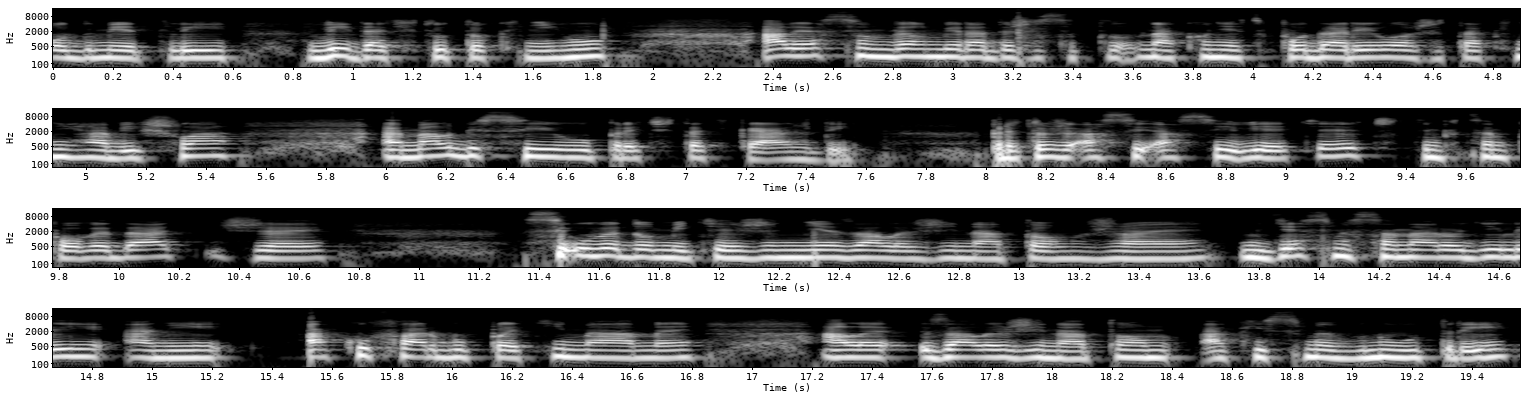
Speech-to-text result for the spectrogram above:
odmietli vydať túto knihu. Ale ja som veľmi rada, že sa to nakoniec podarilo, že tá kniha vyšla a mal by si ju prečítať každý. Pretože asi, asi viete, čo tým chcem povedať, že si uvedomíte, že nezáleží na tom, že kde sme sa narodili, ani akú farbu pleti máme, ale záleží na tom, aký sme vnútri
